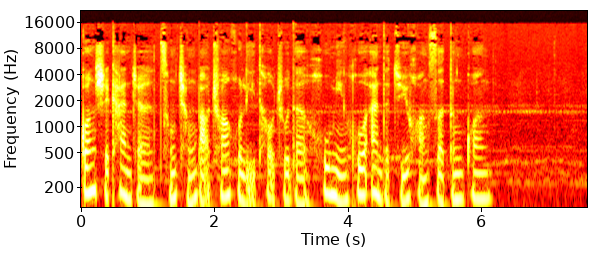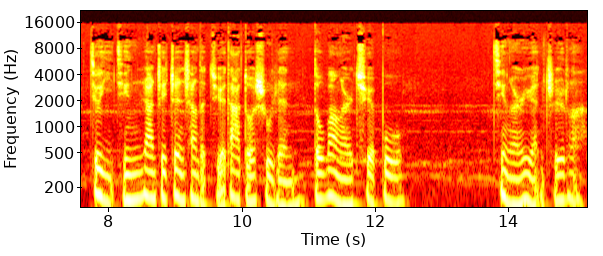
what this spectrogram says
光是看着从城堡窗户里透出的忽明忽暗的橘黄色灯光，就已经让这镇上的绝大多数人都望而却步，敬而远之了。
